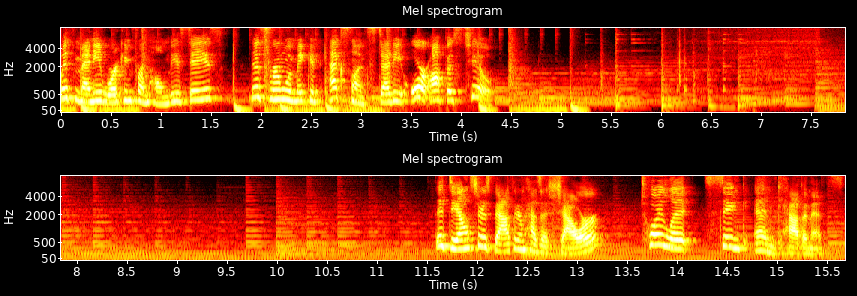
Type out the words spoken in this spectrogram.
With many working from home these days, this room would make an excellent study or office too. The downstairs bathroom has a shower, toilet, sink, and cabinets.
